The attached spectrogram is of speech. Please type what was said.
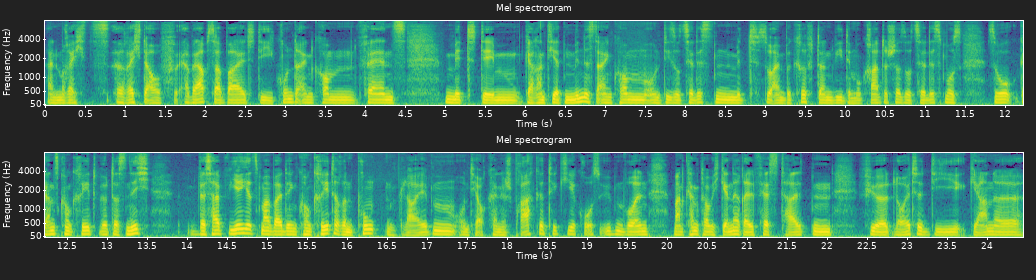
einem Rechts, äh, Recht auf Erwerbsarbeit, die Grundeinkommen-Fans mit dem garantierten Mindesteinkommen und die Sozialisten mit so einem Begriff dann wie demokratischer Sozialismus. So ganz konkret wird das nicht. Weshalb wir jetzt mal bei den konkreteren Punkten bleiben und ja auch keine Sprachkritik hier groß üben wollen. Man kann, glaube ich, generell festhalten, für Leute, die gerne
